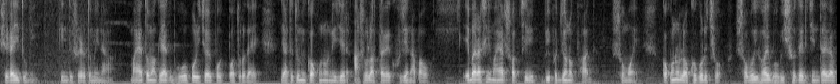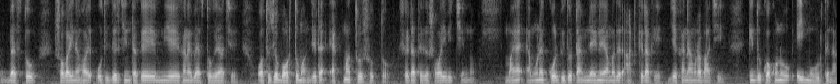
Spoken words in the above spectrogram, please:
সেটাই তুমি, কিন্তু সেটা তুমি না। মায়া তোমাকে এক ভুয়ো পরিচয় পত্র দেয়, যাতে তুমি কখনও নিজের আসল আত্মাকে খুঁজে না পাও। এবার আসি মায়ার সবচেয়ে বিপজ্জনক ফাঁদ। সময়। কখনো লক্ষ্য করেছ? সবই হয় ভবিষ্যতের চিন্তায় ব্যস্ত। সবাই না হয় অতীতের চিন্তাকে নিয়ে এখানে ব্যস্ত হয়ে আছে। অথচ বর্তমান, যেটা একমাত্র সত্য, সেটা থেকে সবাই বিচ্ছিন্ন। মায়া এমন এক কল্পিত টাইমলাইনে আমাদের আটকে রাখে, যেখানে আমরা বাঁচি। কিন্তু কখনো এই মুহূর্তে না,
